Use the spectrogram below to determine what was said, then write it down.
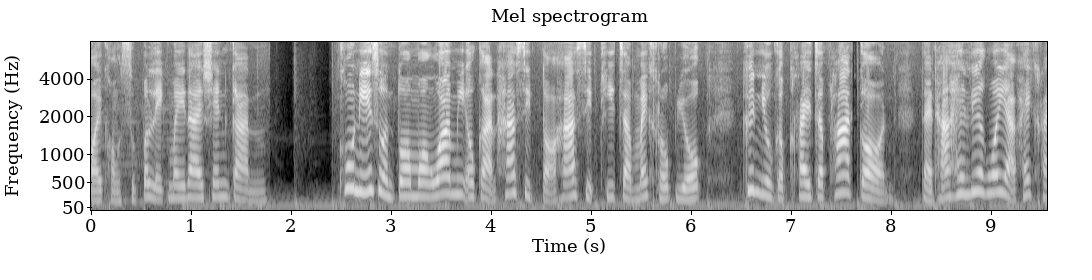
อยของซูเปอร์เล็กไม่ได้เช่นกัน คู่นี้ส่วนตัวมองว่ามีโอกาส 50 ต่อ 50 ที่จะไม่ครบยก ขึ้นอยู่กับใครจะพลาดก่อน แต่ถ้าให้เลือกว่าอยากให้ใคร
